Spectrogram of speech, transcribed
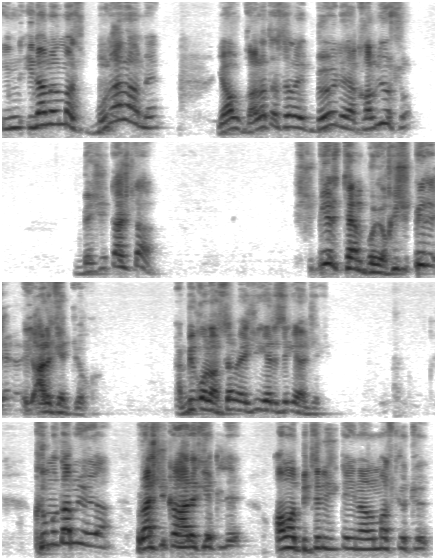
in, inanılmaz. Buna rağmen ya Galatasaray'ı böyle yakalıyorsun. Beşiktaş'ta hiçbir tempo yok. Hiçbir hareket yok. Yani bir gol atsa belki gerisi gelecek. Kımıldamıyor ya. Raşika hareketli ama bitiricilikte inanılmaz kötü.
